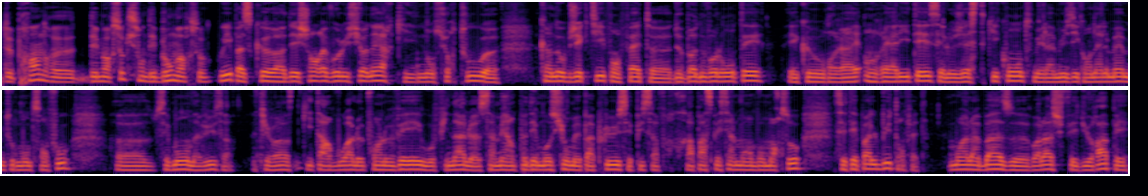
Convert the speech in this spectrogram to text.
de prendre euh, des morceaux qui sont des bons morceaux. Oui, parce que euh, des chants révolutionnaires qui n'ont surtout qu'un objectif en fait de bonne volonté et que en réalité c'est le geste qui compte, mais la musique en elle-même, tout le monde s'en fout. Euh, c'est bon, on a vu ça. Tu vois, guitare voix, le point levé, où au final ça met un peu d'émotion, mais pas plus, et puis ça sera pas spécialement un bon morceau. C'était pas le but en fait. Moi à la base, euh, voilà, je fais du rap et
